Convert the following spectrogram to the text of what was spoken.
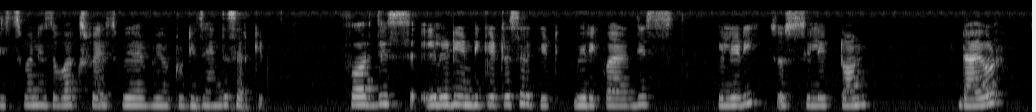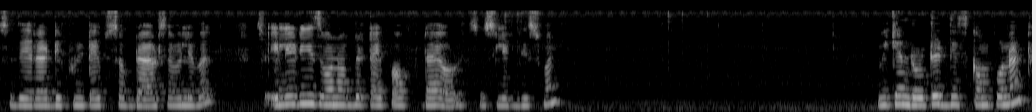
this one is the workspace where we have to design the circuit. For this LED indicator circuit, we require this LED. So select on diode. So there are different types of diodes available so LED is one of the type of diode. So select this one. We can rotate this component.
